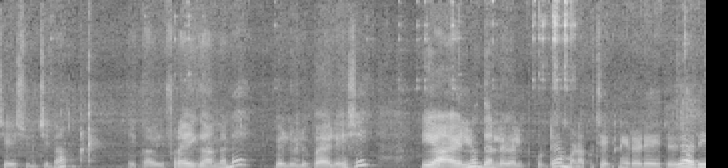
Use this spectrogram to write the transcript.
చేసి ఉంచిన. ఇక అవి ఫ్రై కాగానే వెల్లుల్లిపాయలు వేసి ఈ ఆయిల్ను దానిలో కలుపుకుంటే మనకు చట్నీ రెడీ అవుతుంది. అది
